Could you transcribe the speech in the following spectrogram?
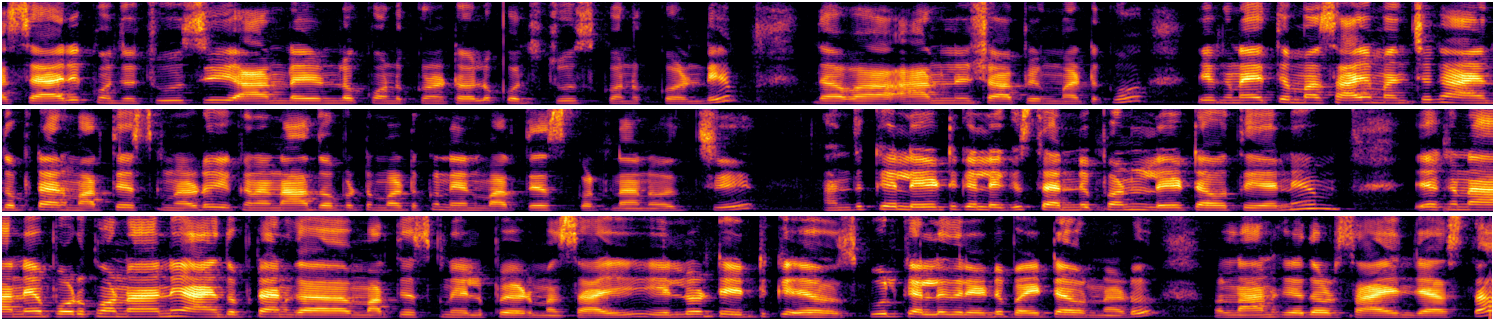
ఆ శారీ కొంచెం చూసి ఆన్లైన్లో కొనుక్కునేటోళ్ళు కొంచెం చూసి కొనుక్కోండి. ఆన్లైన్ షాపింగ్ మటుకు. ఇకనైతే మా సాయి మంచిగా ఆయన దుప్పటి ఆయన మర్తేసుకున్నాడు ఇక నా దుప్పటి మటుకు నేను మర్తేసుకుంటున్నాను వచ్చి. అందుకే లేట్గా లెగిస్తే అన్ని పనులు లేట్ అవుతాయని ఇక నానే పడుకోనా అని ఆయన దుప్పటి ఆయన మర తీసుకుని వెళ్ళిపోయాడు మా సాయి. ఎల్లుంటే ఇంటికి స్కూల్కి వెళ్ళేది లేండి బయట ఉన్నాడు. వాళ్ళ నాన్నకి ఏదో ఒకటి సాయం చేస్తా.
